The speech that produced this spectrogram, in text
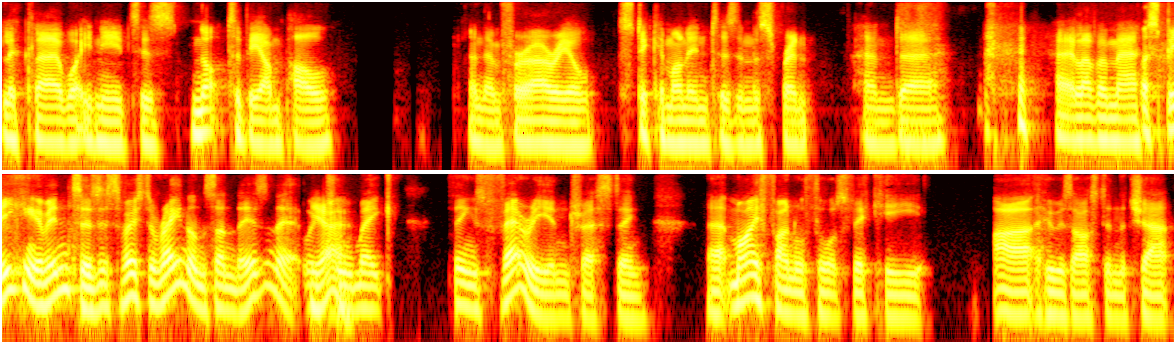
Leclerc what he needs is not to be on pole, and then Ferrari will stick him on inters in the sprint, and uh, I'll have a mare. Well, speaking of Inters, it's supposed to rain on Sunday, isn't it? Which Yeah. will make things very interesting. Uh, my final thoughts, Vicky, uh, who was asked in the chat,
